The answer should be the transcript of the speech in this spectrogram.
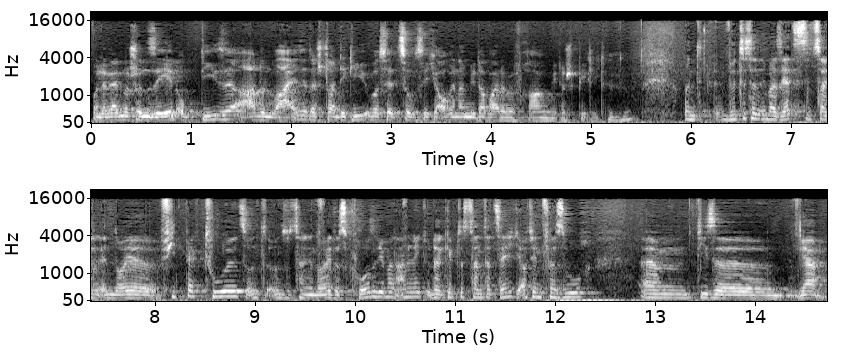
Und da werden wir schon sehen, ob diese Art und Weise der Strategieübersetzung sich auch in der Mitarbeiterbefragung widerspiegelt. Mhm. Und wird das dann übersetzt sozusagen in neue Feedback-Tools und, und, sozusagen neue Diskurse, die man anlegt? Oder gibt es dann tatsächlich auch den Versuch, ähm, diese, ja,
